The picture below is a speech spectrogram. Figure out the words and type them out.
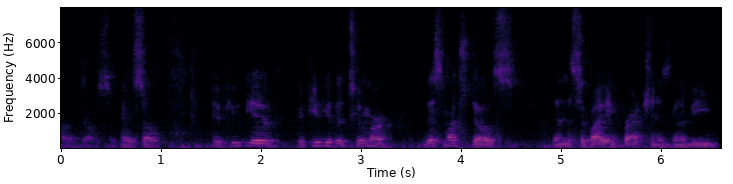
of dose, okay? So if you give, if you give the tumor this much dose, then the surviving fraction is gonna be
